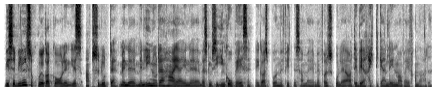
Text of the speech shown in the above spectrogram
Hvis jeg ville, så kunne jeg godt gå all in. Yes, absolut da. Men, øh, men lige nu, der har jeg en, øh, hvad skal man sige, en god base. Ikke? Også både med fitness og med, med folkeskolelærer, og det vil jeg rigtig gerne læne mig op af fremadrettet.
